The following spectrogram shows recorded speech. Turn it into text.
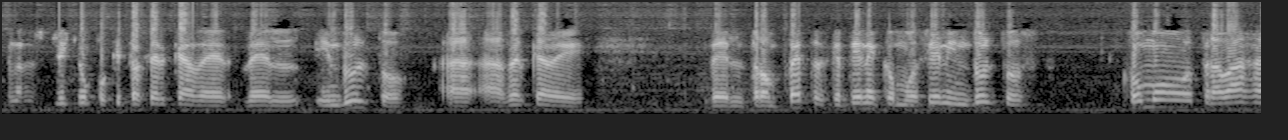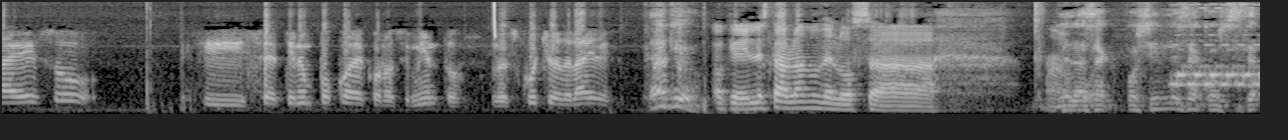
que nos explique un poquito acerca de, del indulto, a- acerca de del trompetas que tiene como 100 indultos. ¿Cómo trabaja eso si se tiene un poco de conocimiento? Lo escucho del aire. Thank you. Ok, él está hablando de los... ah, ah, De las posibles acusa-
